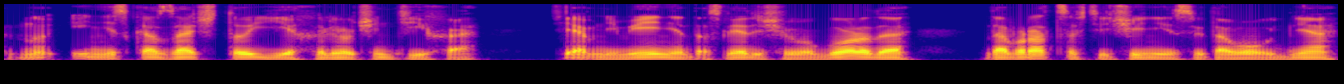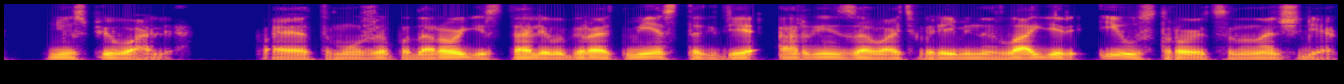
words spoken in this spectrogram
но и не сказать, что ехали очень тихо. Тем не менее, до следующего города добраться в течение светового дня не успевали. Поэтому уже по дороге стали выбирать место, где организовать временный лагерь и устроиться на ночлег.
